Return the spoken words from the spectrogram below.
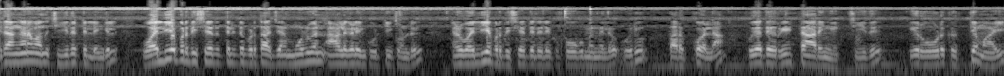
ഇതങ്ങനെ വന്ന് ചെയ്തിട്ടില്ലെങ്കിൽ വലിയ പ്രതിഷേധത്തിലിട്ട് ഇവിടുത്തെ അജ മുഴുവൻ ആളുകളെയും കൂട്ടിക്കൊണ്ട് ഞങ്ങൾ വലിയ പ്രതിഷേധത്തിലേക്ക് പോകുമെന്നുള്ള ഒരു തർക്കമല്ല. പുതിയ റീടാറിങ് ചെയ്ത് ഈ റോഡ് കൃത്യമായി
